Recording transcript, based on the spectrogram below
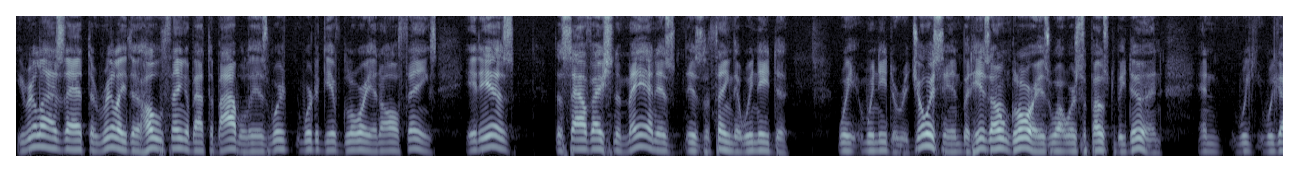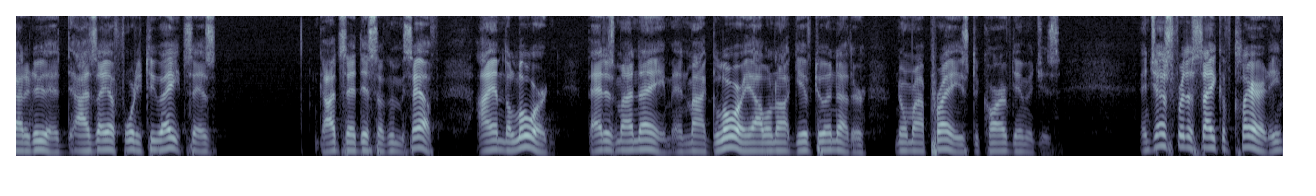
You realize that the really the whole thing about the Bible is we're, we're to give glory in all things. It is the salvation of man is, is the thing that we need to we, we need to rejoice in, but his own glory is what we're supposed to be doing. And we, we got to do that. Isaiah 42 8 says, God said this of himself I am the Lord, that is my name, and my glory I will not give to another, nor my praise to carved images. And just for the sake of clarity,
